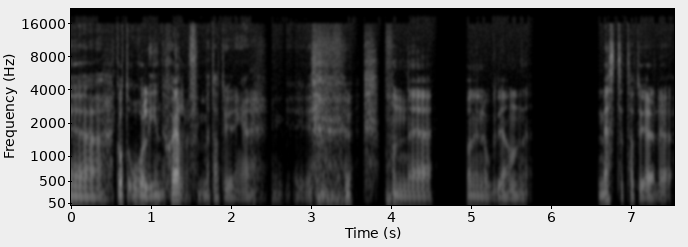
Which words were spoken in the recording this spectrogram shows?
eh gått all in själv med tatueringar. hon, eh, hon är nog den mest tatuerade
